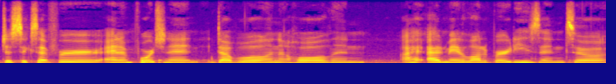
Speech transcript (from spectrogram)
just except for an unfortunate double and a hole, and I, I had made a lot of birdies, and so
